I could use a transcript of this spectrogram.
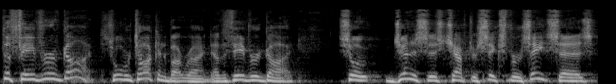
the favor of God. That's what we're talking about right now, the favor of God. So Genesis chapter 6, verse 8 says,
